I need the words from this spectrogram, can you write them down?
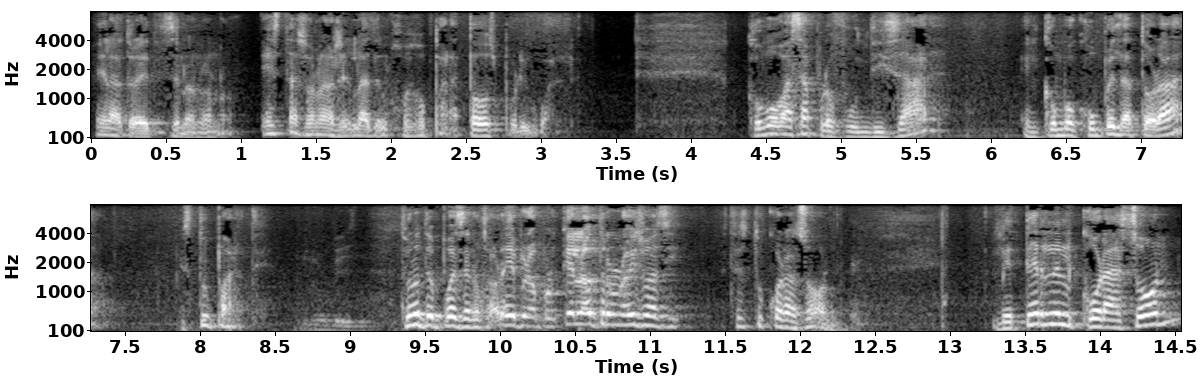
Y la Torah dice, no, no, no. Estas son las reglas del juego para todos por igual. ¿Cómo vas a profundizar en cómo cumples la Torah? Es tu parte. Tú no te puedes enojar, oye, pero ¿por qué el otro no hizo así? Este es tu corazón meterle el corazón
